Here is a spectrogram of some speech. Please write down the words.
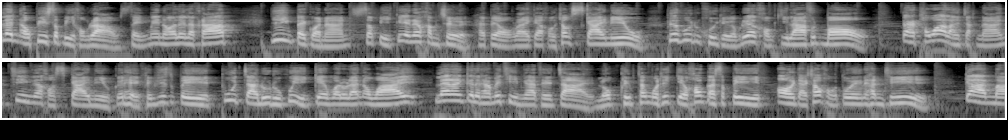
เล่นเอาพี่สปีดของเราเซ็งไม่น้อยเลยล่ะครับยิ่งไปกว่านั้น สปีดก็ยังได้คำเชิญให้ไปออกรายการของช่อง Sky News เพื่อพูดคุยเกี่ยวกับเรื่องของกีฬาฟุตบอล แต่ทว่าหลังจากนั้นทีมงานของ Sky News ก็เห็นคลิปที่สปีดพูดจาดูถูกผู้หญิงเกม Valorant เอาไว้ และนั่นก็เลยทำให้ทีมงานเทจ่าย ลบคลิปทั้งหมดที่เกี่ยวข้องกับสปีดออกจากช่องของตัวเองในทันที การมา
